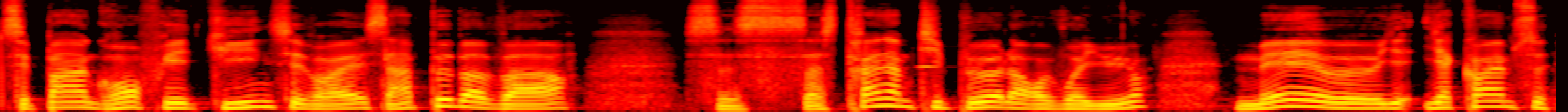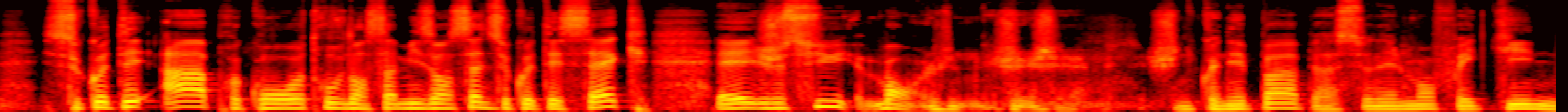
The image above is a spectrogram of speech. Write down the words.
C'est pas un grand Friedkin, c'est vrai, c'est un peu bavard, ça, se traîne un petit peu à la revoyure, mais il y, a quand même ce, côté âpre qu'on retrouve dans sa mise en scène, ce côté sec. Et je suis. Bon, je, ne connais pas personnellement Friedkin,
